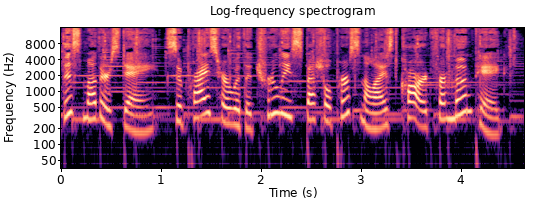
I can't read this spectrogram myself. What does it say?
This Mother's Day, surprise her with a truly special personalized card from Moonpig.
